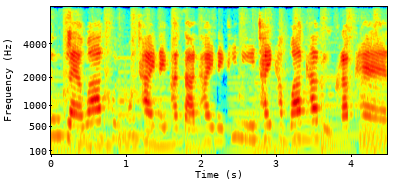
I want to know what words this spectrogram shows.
ซึ่งแปลว่าคุณผู้ชายในภาษาไทยในที่นี้ใช้คำว่าค่าหรือครับแทน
